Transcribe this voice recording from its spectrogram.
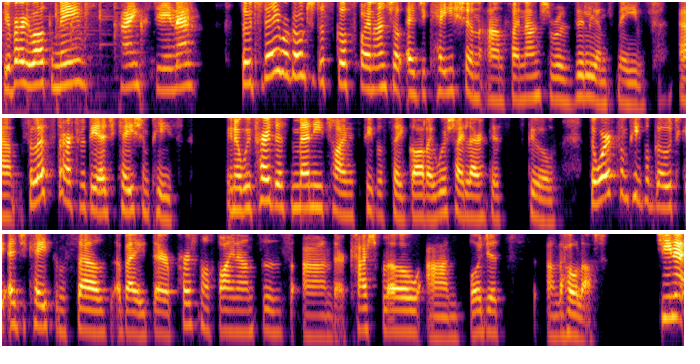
You're very welcome, Niamh. Thanks, Gina. So today we're going to discuss financial education and financial resilience, Niamh. Um, so let's start with the education piece. You know, we've heard this many times. People say, God, I wish I learned this at school. So where can people go to educate themselves about their personal finances and their cash flow and budgets and the whole lot? Gina,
